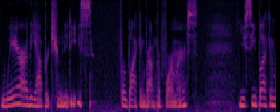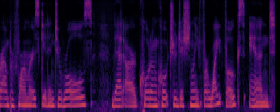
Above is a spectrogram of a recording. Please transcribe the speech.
where are the opportunities for black and brown performers? You see black and brown performers get into roles that are quote unquote traditionally for white folks, and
